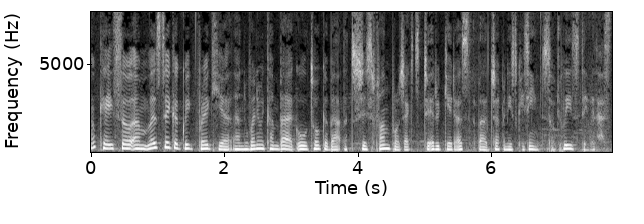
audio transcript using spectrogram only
Okay, so um, let's take a quick break here, and when we come back, we'll talk about Atsushi's fun project to educate us about Japanese cuisine. So please stay with us.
